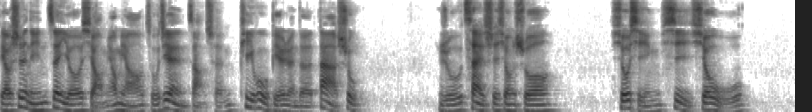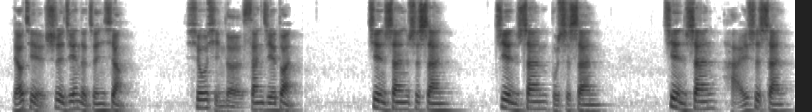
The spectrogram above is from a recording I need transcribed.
表示您正由小苗苗逐渐长成庇护别人的大树。如蔡师兄说：“修行系修无，了解世间的真相。修行的三阶段：见山是山，见山不是山，见山还是山。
